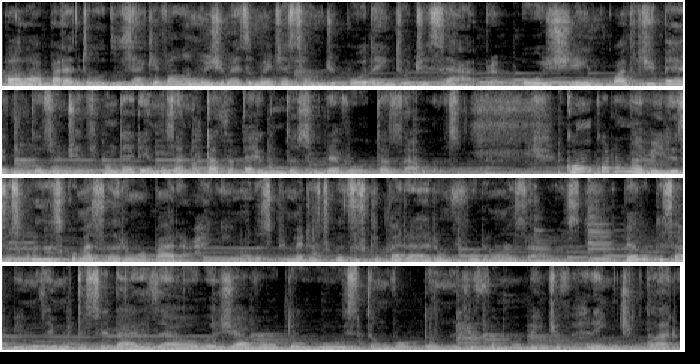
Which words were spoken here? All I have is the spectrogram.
Olá para todos, aqui falamos de mais uma edição de Por Dentro de Seabra. Hoje, em um quadro de perguntas onde responderemos a notável pergunta sobre a volta às aulas. Com o coronavírus, as coisas começaram a parar, e uma das primeiras coisas que pararam foram as aulas. Pelo que sabemos, em muitas cidades a aula já voltou ou estão voltando de forma bem diferente, claro,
